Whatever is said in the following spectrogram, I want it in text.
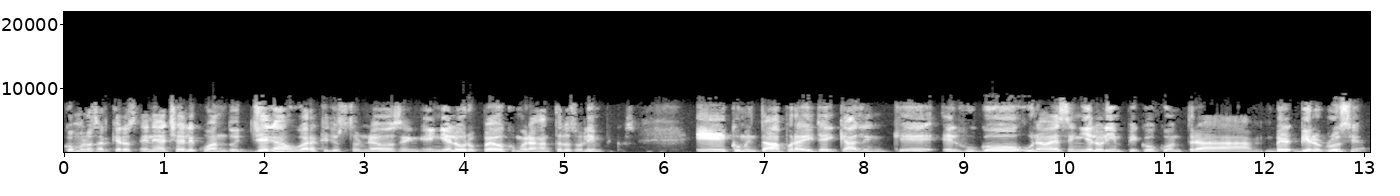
como los arqueros NHL cuando llegan a jugar aquellos torneos en, hielo europeo como eran antes los olímpicos. Eh, comentaba por ahí Jay Callen que él jugó una vez en hielo olímpico contra Bielorrusia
